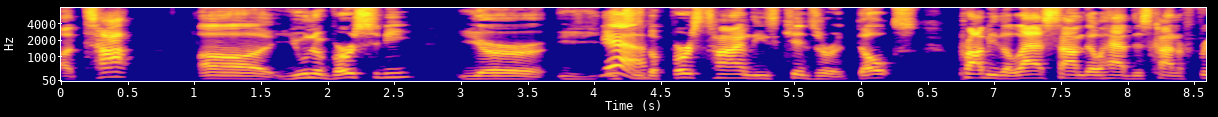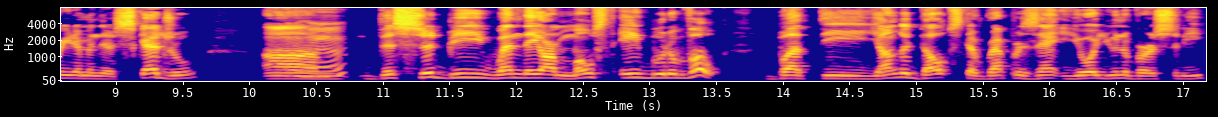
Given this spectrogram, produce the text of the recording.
a top uh, university. You're Yeah. this is the first time these kids are adults. Probably the last time they'll have this kind of freedom in their schedule. Um, Mhm. This should be when they are most able to vote. But the young adults that represent your university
